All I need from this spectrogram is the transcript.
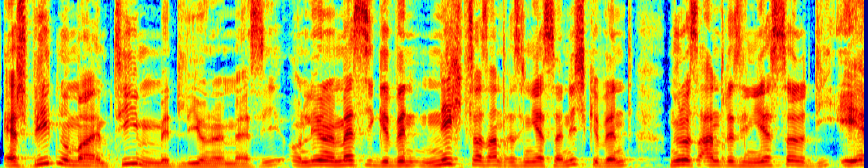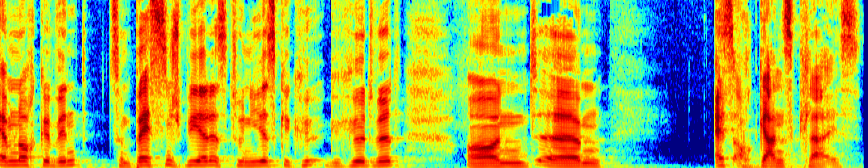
er spielt nun mal im Team mit Lionel Messi. Und Lionel Messi gewinnt nichts, was Andres Iniesta nicht gewinnt. Nur, dass Andres Iniesta die EM noch gewinnt, zum besten Spieler des Turniers gekü gekürt wird. Und ähm, es auch ganz klar ist,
